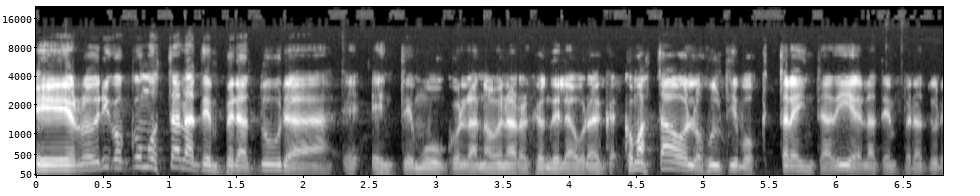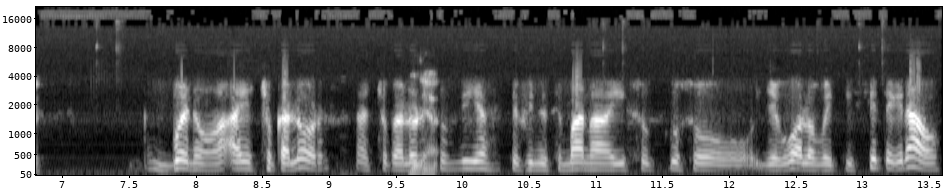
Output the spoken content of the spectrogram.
Eh, Rodrigo, ¿cómo está la temperatura eh, en Temuco, en la novena región de Laura? ¿Cómo ha estado en los últimos 30 días la temperatura? Bueno, ha hecho calor, ha hecho calor estos días, este fin de semana hizo incluso, llegó a los 27 grados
